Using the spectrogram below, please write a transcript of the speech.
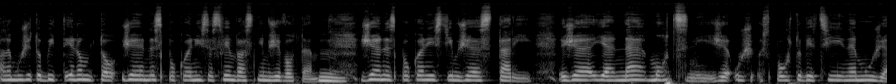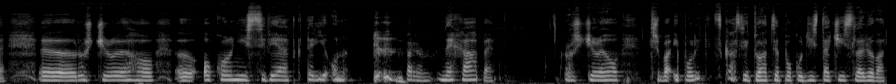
ale může to být jenom to, že je nespokojený se svým vlastním životem, hmm. že je nespokojený s tím, že je starý, že je nemocný, že už spoustu věcí nemůže. Eh, rozčiluje ho eh, okolní svět, který on pardon, nechápe. Rozčili ho třeba i politická situace, pokud ji stačí sledovat.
